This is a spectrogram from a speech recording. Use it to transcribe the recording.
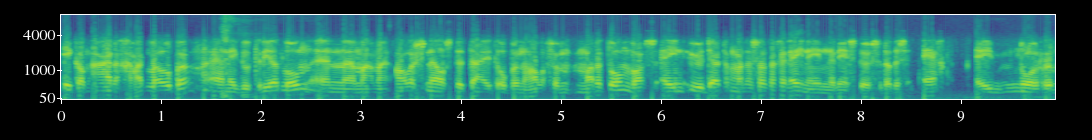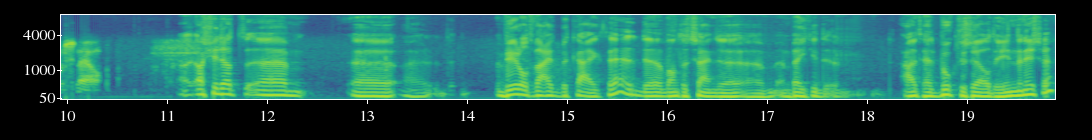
Ik kan aardig hardlopen en ik doe triathlon. En, uh, maar mijn allersnelste tijd op een halve marathon was 1 uur 30, maar daar zat er geen ene hindernis tussen. Dat is echt enorm snel. Als je dat uh, uh, wereldwijd bekijkt, hè, de, want het zijn de, uh, een beetje uit het boek dezelfde hindernissen.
